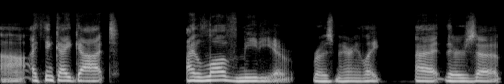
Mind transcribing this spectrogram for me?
Uh, I think I got. I love media, Rosemary. Like uh, there's a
